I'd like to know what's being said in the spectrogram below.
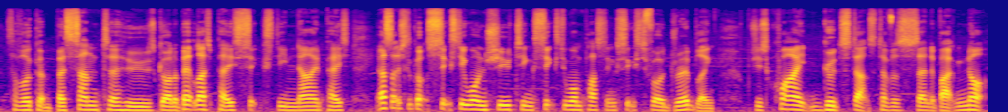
let's have a look at Basanta, who's got a bit less pace, 69 pace. He has actually got 61 shooting, 61 passing, 64 dribbling, which is quite good stats to have as a centre back. Not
